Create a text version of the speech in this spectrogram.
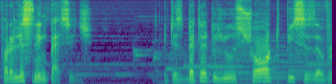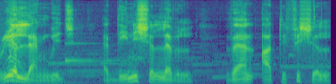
for a listening passage. It is better to use short pieces of real language at the initial level than artificial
